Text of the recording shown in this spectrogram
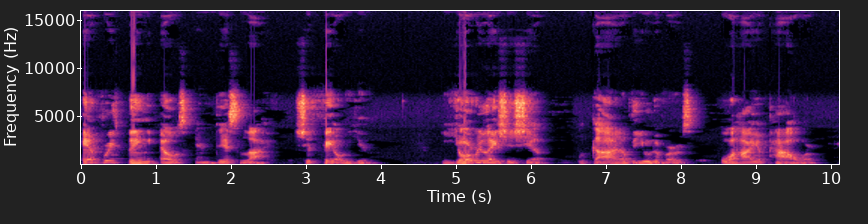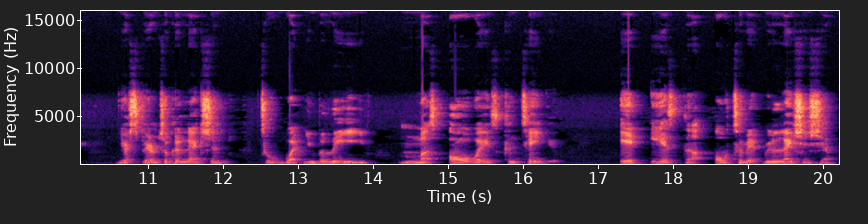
everything else in this life should fail you, your relationship with God of the universe or higher power, your spiritual connection to what you believe must always continue. It is the ultimate relationship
